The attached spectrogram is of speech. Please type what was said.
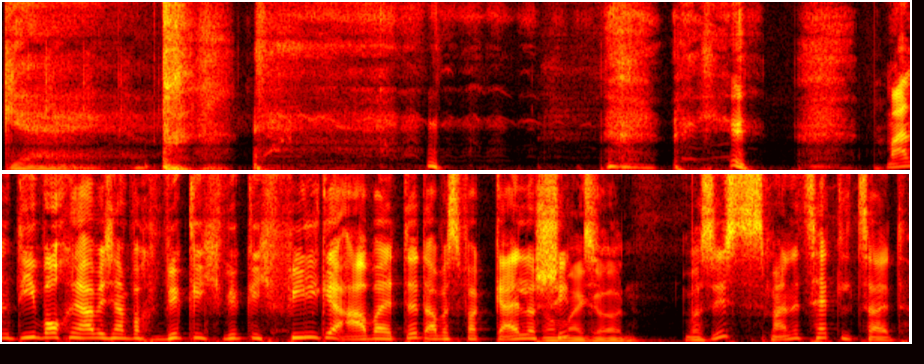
Gang. Mann, die Woche habe ich einfach wirklich, wirklich viel gearbeitet, aber es war geiler Oh Shit. my God. Was ist? Das ist meine Zettelzeit.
